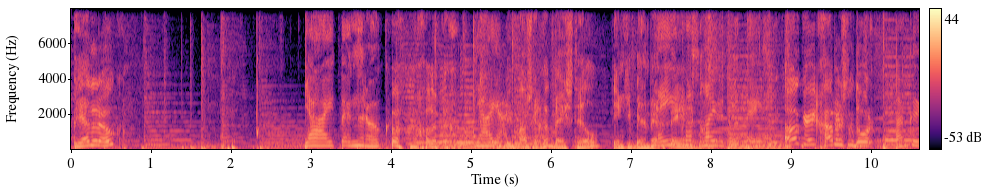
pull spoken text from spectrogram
Ben jij er ook? Ja, ik ben er ook. Oh, gelukkig. Ja, ja. Ik wou zeggen, ben je stil? Ik denk je bent weg. Nee, ik was nog even druk bezig. Oké, ga rustig door. Dank u.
